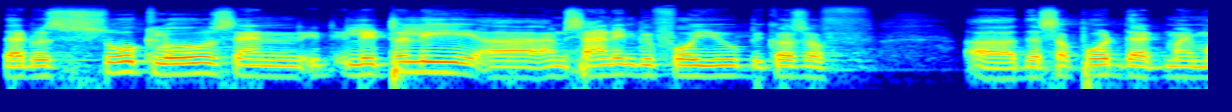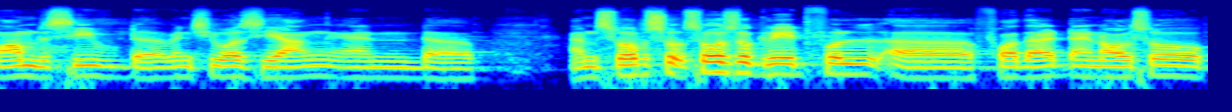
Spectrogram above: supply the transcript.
that was so close and it, literally I'm standing before you because of uh, the support that my mom received uh, when she was young and uh, I'm so so so so grateful uh, for that. And also,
